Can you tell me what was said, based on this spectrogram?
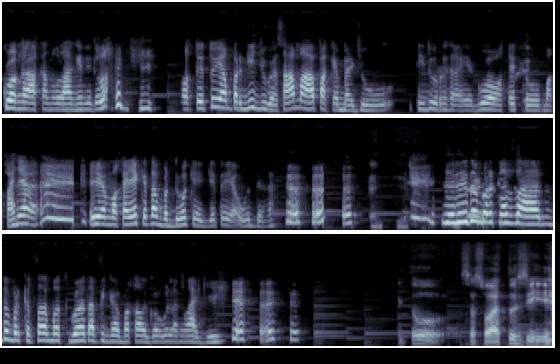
gue nggak akan ulangin itu lagi. Waktu itu yang pergi juga sama pakai baju tidur saya gue waktu itu. Makanya iya makanya kita berdua kayak gitu ya udah. Jadi itu berkesan itu berkesan buat gue tapi nggak bakal gue ulang lagi. Itu sesuatu sih.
